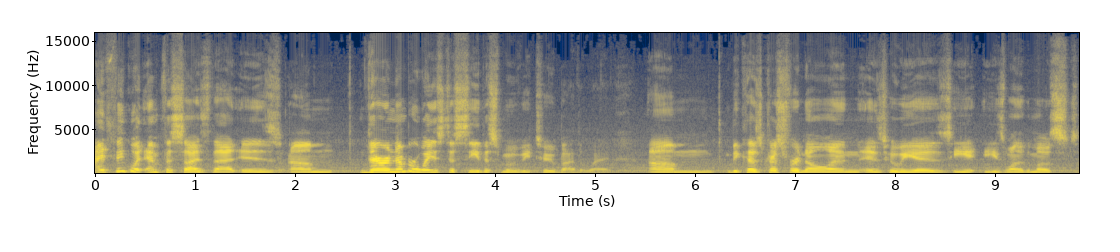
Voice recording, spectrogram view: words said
I think what emphasized that is um, there are a number of ways to see this movie too. By the way, um, because Christopher Nolan is who he is. He he's one of the most.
